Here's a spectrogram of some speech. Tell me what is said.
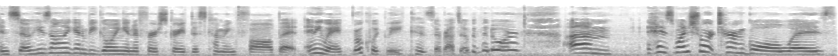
And so he's only going to be going into first grade this coming fall. But anyway, real quickly, because they're about to open the door, um, his one short term goal was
